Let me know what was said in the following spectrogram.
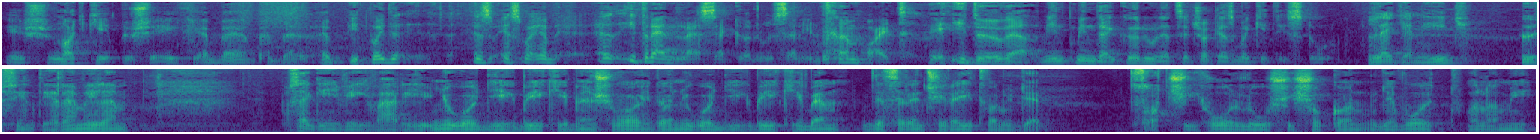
és nagy képűség ebbe, ebbe, ebbe, itt majd, ez, ez, ebbe, ez, itt rend lesz -e körül szerintem majd idővel, mint minden körül, egyszer csak ez majd kitisztul. Legyen így, őszintén remélem, szegény végvári nyugodjék békében, Svajda nyugodjék békében, de szerencsére itt van ugye Szacsi, Hollósi, sokan, ugye volt valami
